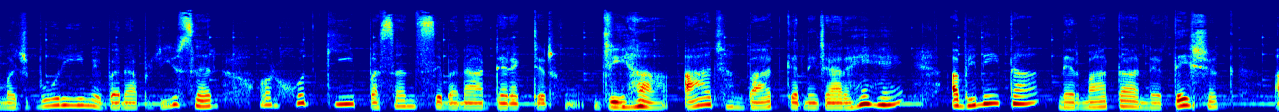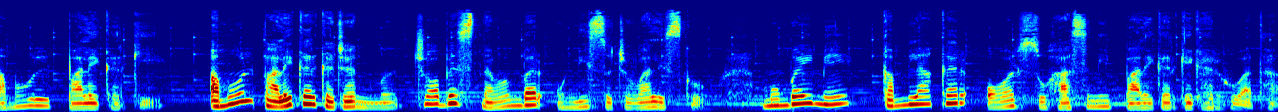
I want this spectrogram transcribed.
मजबूरी में बना प्रोड्यूसर और खुद की पसंद से बना डायरेक्टर हूँ। जी हाँ आज हम बात करने जा रहे हैं अभिनेता, निर्माता, निर्देशक अमोल पालेकर की। अमोल पालेकर का जन्म 24 नवंबर 1944 को मुंबई में कमलाकर और सुहासिनी पालेकर के घर हुआ था।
